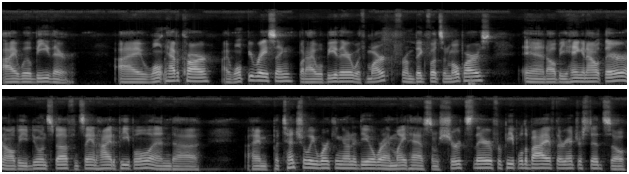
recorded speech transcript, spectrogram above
I will be there. I won't have a car, I won't be racing, but I will be there with Mark from Bigfoots and Mopars, and I'll be hanging out there and I'll be doing stuff and saying hi to people. And uh, I'm potentially working on a deal where I might have some shirts there for people to buy if they're interested. So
